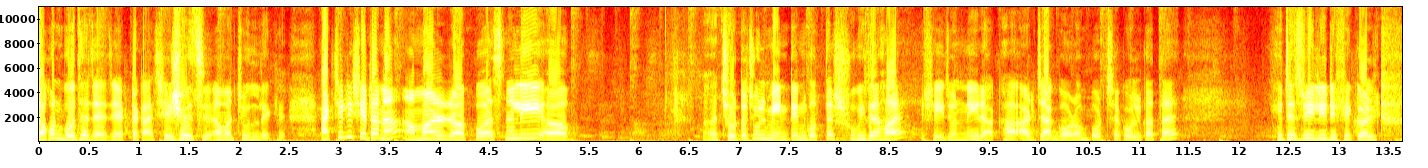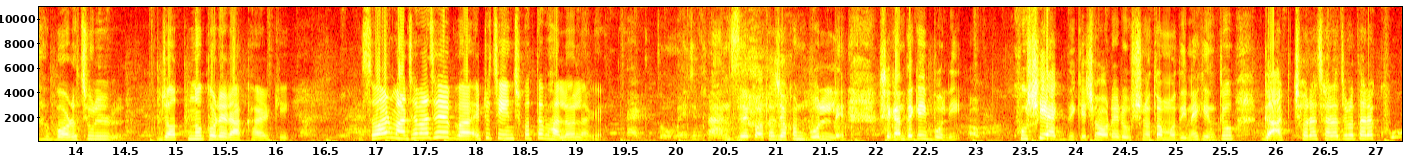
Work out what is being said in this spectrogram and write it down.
যখন বোঝা যায় যে একটা কাজ শেষ হয়েছে আমার চুল দেখে। অ্যাকচুয়ালি সেটা না, আমার পার্সোনালি ছোট চুল মেনটেন করতে সুবিধা হয়, সেই জন্যেই রাখা। আর যা গরম পড়ছে কলকাতায় ইট ইজ রিয়েলি ডিফিকাল্ট বড় চুল যত্ন করে রাখা আর কি। সো আর মাঝে মাঝে একটু চেঞ্জ করতে ভালো লাগে। একদম, এই যে ফ্যান্সদের কথা যখন বললে, সেখান থেকেই বলি খুশি একদিকে শহরের উষ্ণতম দিনে, কিন্তু গাছ ছড়া ছাড়ার জন্য তারা খুব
